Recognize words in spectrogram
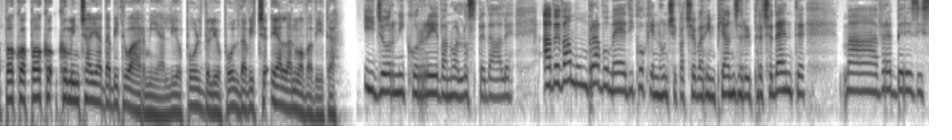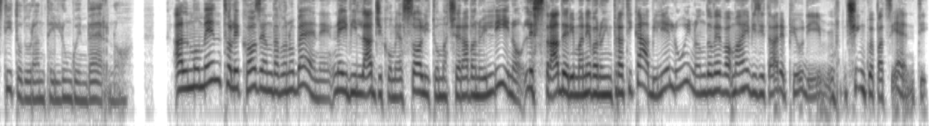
A poco a poco cominciai ad abituarmi a Leopold Leopoldovich e alla nuova vita. I giorni correvano all'ospedale. Avevamo un bravo medico che non ci faceva rimpiangere il precedente, ma avrebbe resistito durante il lungo inverno. Al momento le cose andavano bene, nei villaggi come al solito maceravano il lino, le strade rimanevano impraticabili e lui non doveva mai visitare più di cinque pazienti.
